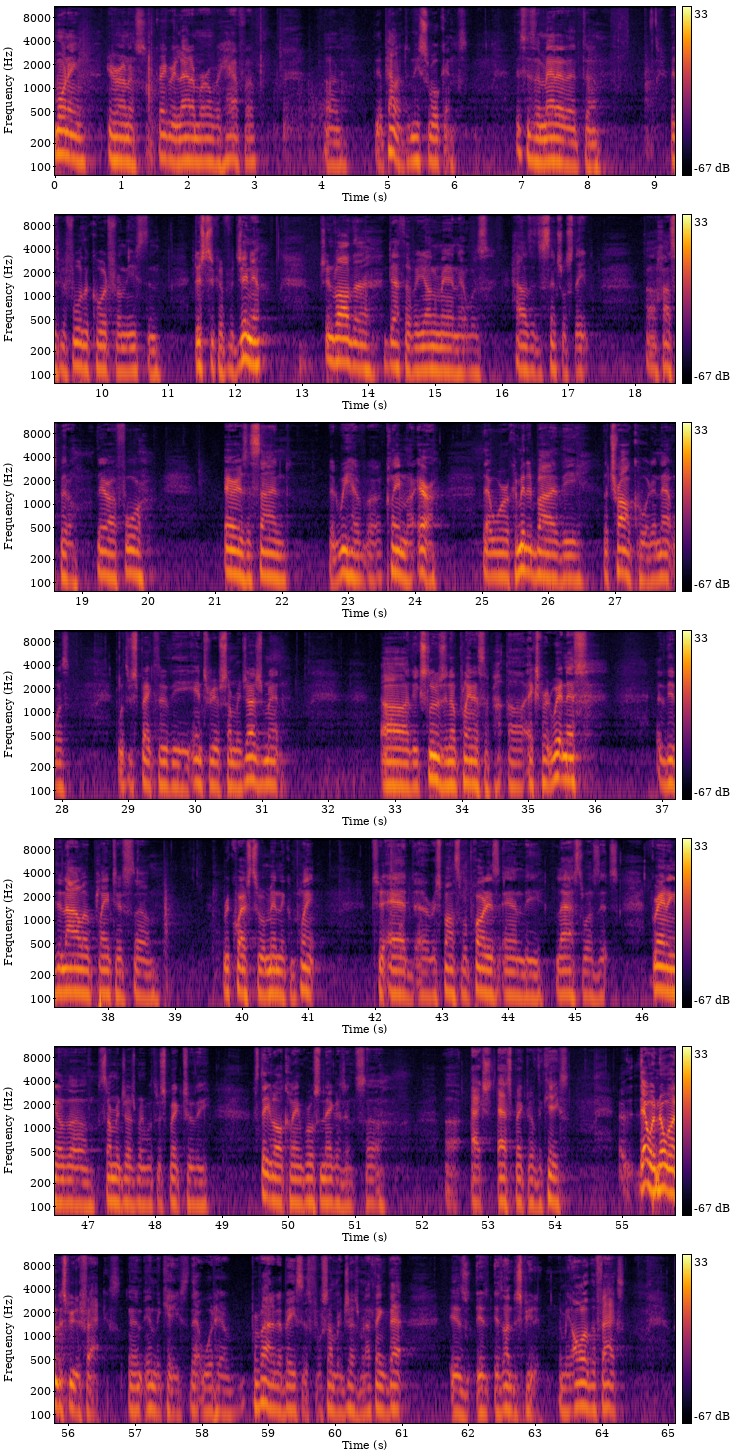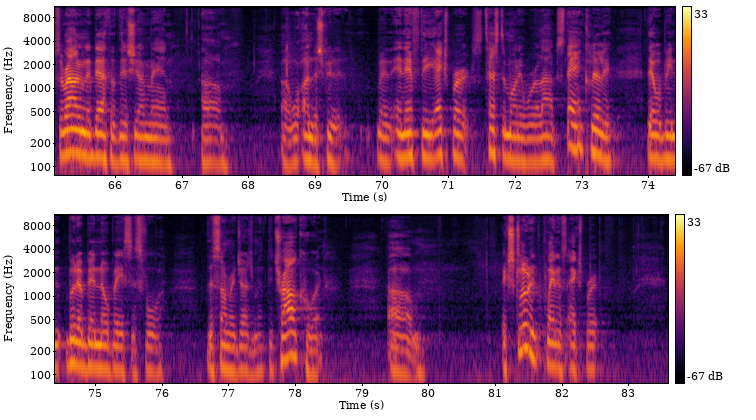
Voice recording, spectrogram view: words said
Morning, Your Honors. Gregory Latimer on behalf of uh, the appellant Denise Wilkins. This is a matter that uh, is before the court from the Eastern District of Virginia, which involved the death of a young man that was housed at the Central State uh, Hospital. There are four areas assigned that we have uh, claimed are error that were committed by the, the trial court, and that was with respect to the entry of summary judgment, uh, the exclusion of plaintiff's uh, expert witness, the denial of plaintiff's um, request to amend the complaint to add uh, responsible parties, and the last was its granting of uh, summary judgment with respect to the state law claim gross negligence uh, uh, aspect of the case. There were no undisputed facts in, in the case that would have provided a basis for summary judgment. I think that is, is, is undisputed. I mean, all of the facts surrounding the death of this young man um, uh, were undisputed. And, and if the expert's testimony were allowed to stand, clearly there would, be, would have been no basis for the summary judgment. The trial court um, excluded the plaintiff's expert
